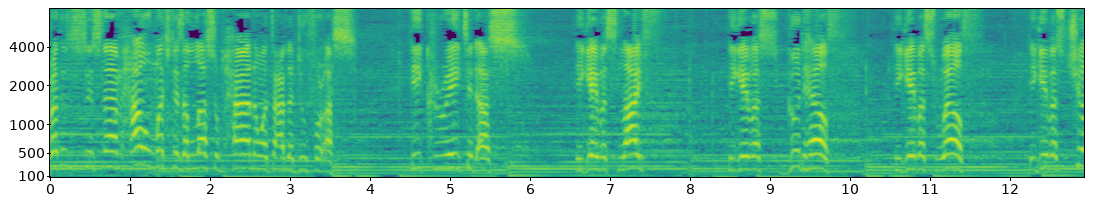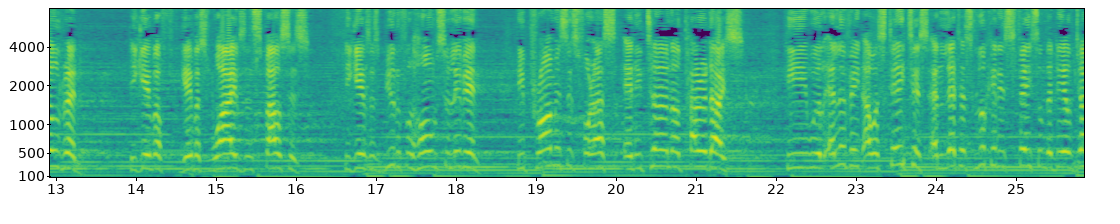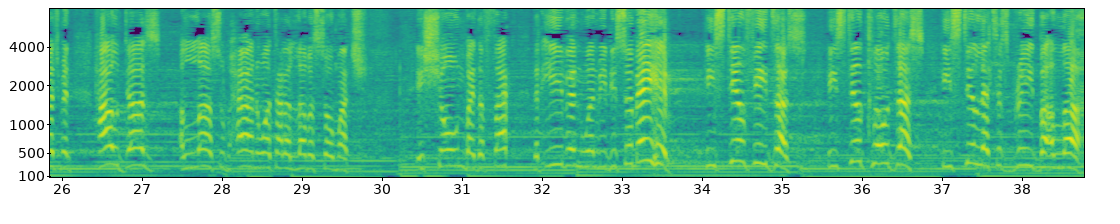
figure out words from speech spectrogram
brothers and sisters in Islam, how much does Allah subhanahu wa ta'ala do for us? He created us. He gave us life. He gave us good health. He gave us wealth. He gave us children. He gave us, gave us wives and spouses. He gave us beautiful homes to live in. He promises for us an eternal paradise. He will elevate our status and let us look at His face on the day of judgment. How does Allah subhanahu wa ta'ala love us so much? Is shown by the fact that even when we disobey Him, He still feeds us. He still clothes us. He still lets us breathe by Allah.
